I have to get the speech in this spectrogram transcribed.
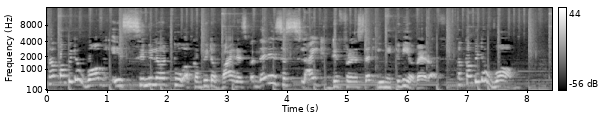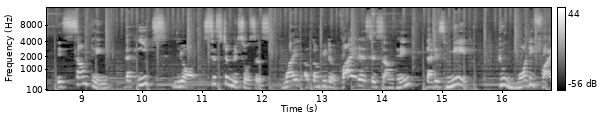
Now computer worm is similar to a computer virus but there is a slight difference that you need to be aware of. Now computer worm is something that eats your system resources, while a computer virus is something that is made to modify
